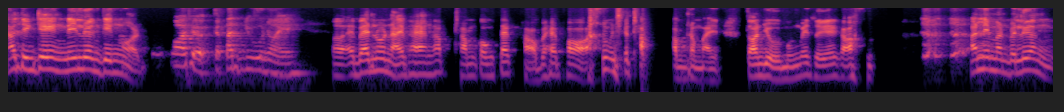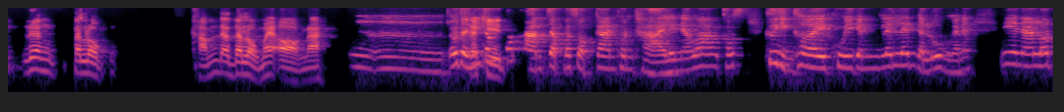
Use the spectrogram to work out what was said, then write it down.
อะจริง ๆ นี่เรื่องจริงหมดพ่อเถอะกระตันยูหน่อยเออไอ้แบรนด์รุ่นไหนแพงครับทำกงแตกเผาไปให้พ่อ มันจะทำทำไม ตอนอยู่มึงไม่ซื้อให้เขาอันนี้มันเป็นเรื่องเรื่องตลกขำแต่ตลกไม่ออกนะอืมอืมโอ้แต่นี่จะต้อขีงดต้องถามจากประสบการณ์คนขายเลยนะว่าเขาคือหญิงเคยคุยกันเล่นๆกับลูกเหมือนกันนะนี่นะรถ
